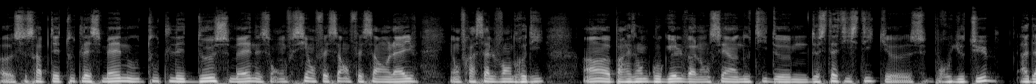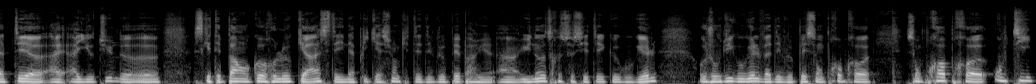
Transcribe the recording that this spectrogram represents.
Euh, ce sera peut-être toutes les semaines ou toutes les deux semaines. Si on fait ça, on fait ça en live et on fera ça le vendredi. Hein, par exemple, Google va lancer un outil de, de statistiques pour YouTube adapté à, à, YouTube, ce qui n'était pas encore le cas. C'était une application qui était développée par une, autre société que Google. Aujourd'hui, Google va développer son propre son propre outil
